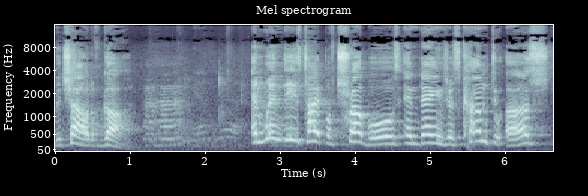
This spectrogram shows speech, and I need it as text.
the child of God. And when these type of troubles and dangers come to us,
